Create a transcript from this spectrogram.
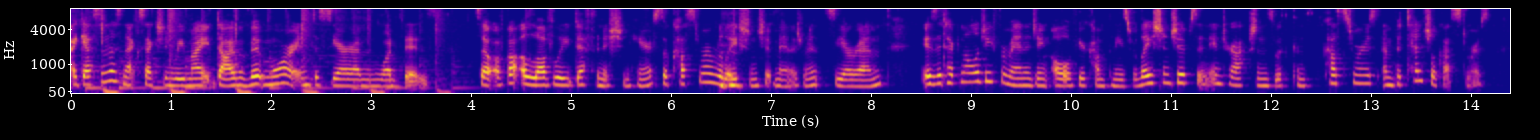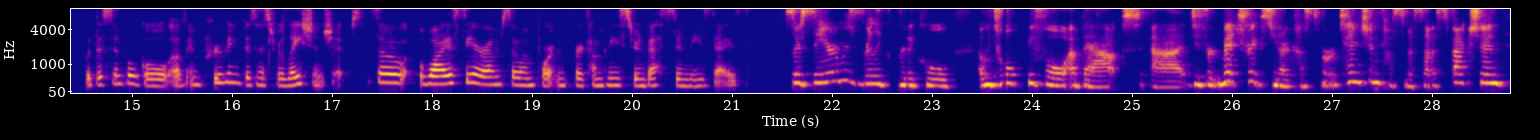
I guess in this next section, we might dive a bit more into CRM and what it is. So, I've got a lovely definition here. So, customer mm-hmm. relationship management, CRM, is a technology for managing all of your company's relationships and interactions with customers and potential customers with the simple goal of improving business relationships. So, why is CRM so important for companies to invest in these days? So CRM is really critical. We talked before about uh, different metrics, you know, customer retention, customer satisfaction.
